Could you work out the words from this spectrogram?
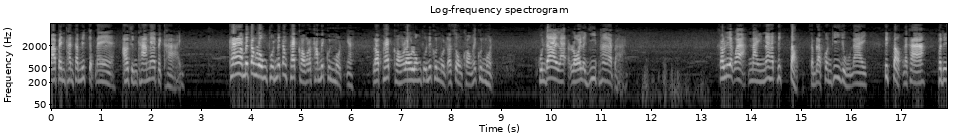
มาเป็นพันธมิตรกับแม่ เอาสินค้าแม่ไปขาย แค่ไม่ต้องลงทุนไม่ต้องแพ็คของเราทำให้คุณหมดไงเราแพ็คของเราลงทุนให้คุณหมดเราส่งของให้คุณหมด คุณได้ละร้อยละยี่บห้าบาท เขาเรียกว่าในหน้าติ๊กต็อกสำหรับคนที่อยู่ในติ๊กต็อกนะคะพอดี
